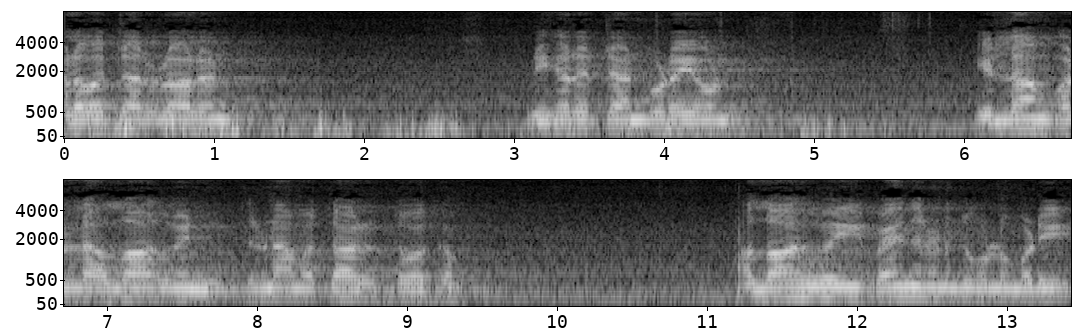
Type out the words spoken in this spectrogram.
அளவற்ற அருளாளன் நிகரற்ற அன்புடையோன் எல்லாம் அல்ல அல்லாஹுவின் திருநாமத்தால் துவக்கம். அல்லாஹுவை பயந்து நடந்து கொள்ளும்படி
